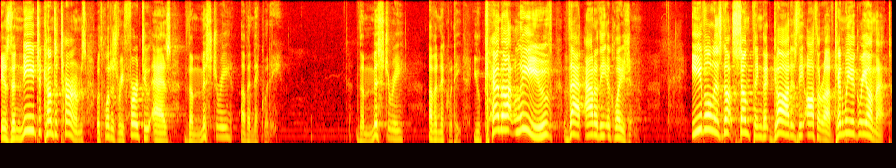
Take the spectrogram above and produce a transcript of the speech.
is the need to come to terms with what is referred to as the mystery of iniquity. The mystery of iniquity. You cannot leave that out of the equation. Evil is not something that God is the author of. Can we agree on that?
